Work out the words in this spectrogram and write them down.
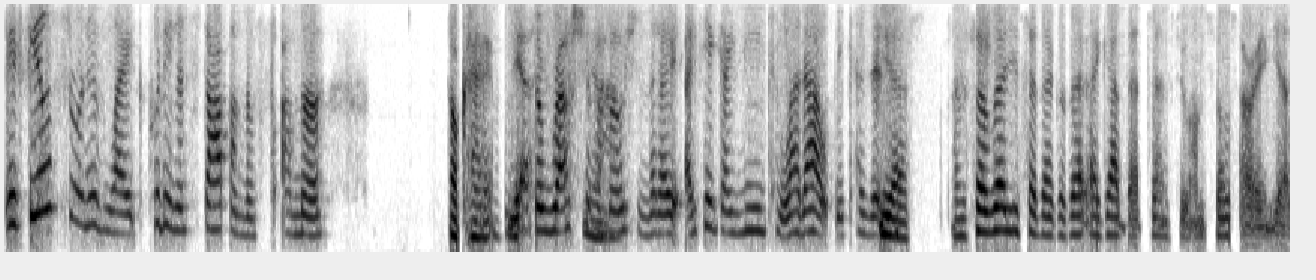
it feels sort of like putting a stop on the on the okay? Yes. the rush of Yeah. emotion that I I think I need to let out because it Yes. I'm so glad you said that because I, I got that sense too. I'm so sorry. Yes.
